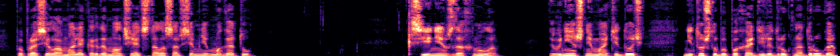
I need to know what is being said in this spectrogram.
— попросила Амаля, когда молчать стало совсем не в моготу. Ксения вздохнула. Внешне мать и дочь не то чтобы походили друг на друга,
